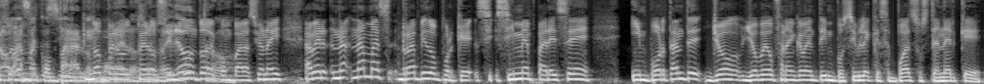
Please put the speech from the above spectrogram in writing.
no vas a comparar No, pero, pero sin punto de comparación ahí. A ver, na- nada más rápido porque sí, sí me parece importante. Yo, yo veo francamente imposible que se pueda sostener que,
